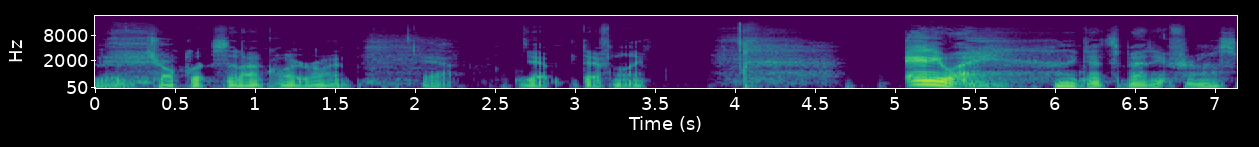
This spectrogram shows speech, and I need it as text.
the chocolates that aren't quite right. Yeah. Yep, definitely. Anyway, I think that's about it from us.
